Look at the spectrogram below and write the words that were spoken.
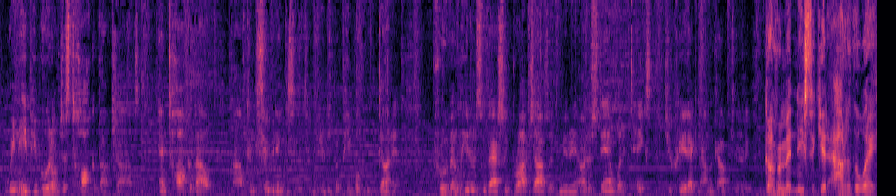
We need people who don't just talk about jobs and talk about uh, contributing to the community, but people who've done it. Proven leaders who've actually brought jobs to the community and understand what it takes to create economic opportunity. Government needs to get out of the way.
